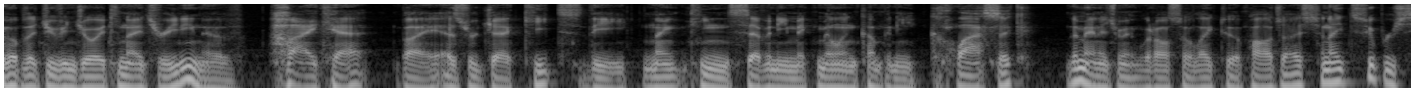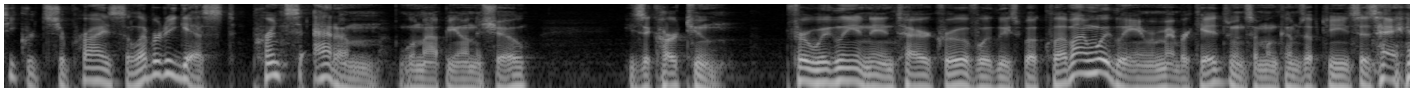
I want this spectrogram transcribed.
I hope that you've enjoyed tonight's reading of Hi Cat by Ezra Jack Keats, the 1970 Macmillan Company classic. The management would also like to apologize. Tonight's super secret surprise celebrity guest, Prince Adam, will not be on the show. He's a cartoon. For Wiggly and the entire crew of Wiggly's Book Club, I'm Wiggly. And remember, kids, when someone comes up to you and says, Hey,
